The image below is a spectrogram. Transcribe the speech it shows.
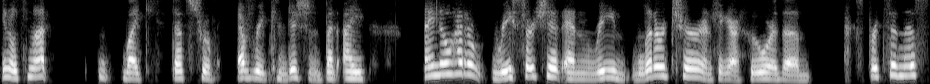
you know, it's not like that's true of every condition, but I, I know how to research it and read literature and figure out who are the experts in this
